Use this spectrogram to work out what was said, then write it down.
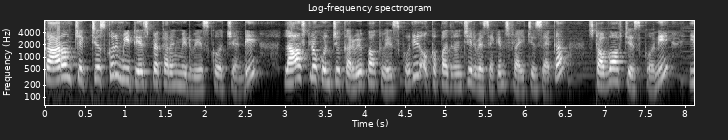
కారం చెక్ చేసుకొని మీ టేస్ట్ ప్రకారం మీరు వేసుకోవచ్చండి. లాస్ట్లో కొంచెం కరివేపాకు వేసుకొని ఒక పది నుంచి ఇరవై సెకండ్స్ ఫ్రై చేశాక స్టవ్ ఆఫ్ చేసుకొని ఈ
